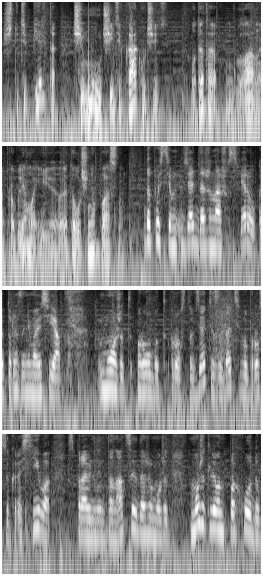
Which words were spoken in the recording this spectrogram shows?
что теперь-то чему учить и как учить, вот это главная проблема, и это очень опасно. Допустим, взять даже нашу сферу, которой занимаюсь я. Может робот просто взять и задать вопросы красиво, с правильной интонацией даже может. Может ли он по ходу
